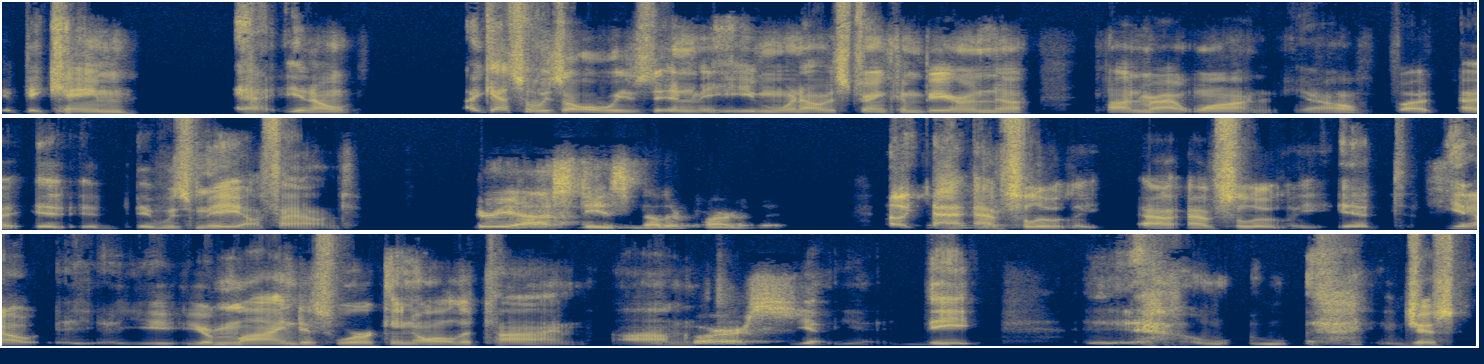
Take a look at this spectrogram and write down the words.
it became, eh, you know, I guess it was always in me, even when I was drinking beer in the on Route One, you know. But uh, it, it, it was me. I found curiosity is another part of it. Uh, a- absolutely, a- absolutely. It you know your mind is working all the time. Um, of course, the just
